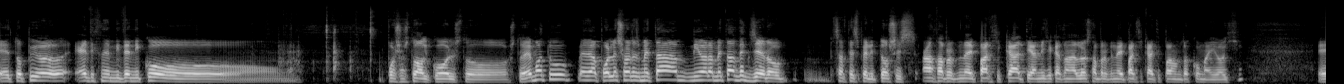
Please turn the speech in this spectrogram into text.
Ε, το οποίο έδειχνε μηδενικό ποσοστό αλκοόλ στο, στο αίμα του. Βέβαια, πολλές ώρες μετά, μία ώρα μετά, δεν ξέρω σε αυτές τις περιπτώσεις αν θα πρέπει να υπάρχει κάτι, αν είχε καταναλώσει, θα πρέπει να υπάρχει κάτι πάνω το ακόμα ή όχι. Ε,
